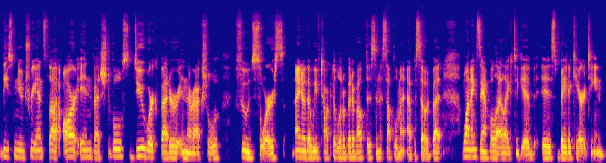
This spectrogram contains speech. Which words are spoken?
these nutrients that are in vegetables do work better in their actual food source. I know that we've talked a little bit about this in a supplement episode, but one example I like to give is beta carotene.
